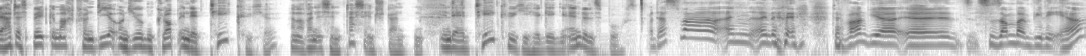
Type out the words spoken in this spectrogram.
Wer hat das Bild gemacht von dir und Jürgen Klopp in der Teeküche? Hör mal, wann ist denn das entstanden? In der Teeküche hier gegen Ende des Buchs. Das war ein, eine, da waren wir äh, zusammen beim WDR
